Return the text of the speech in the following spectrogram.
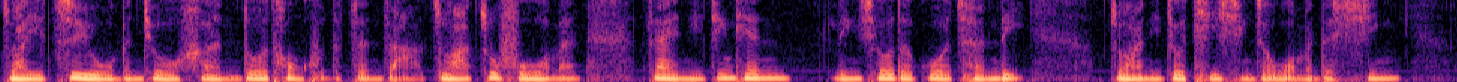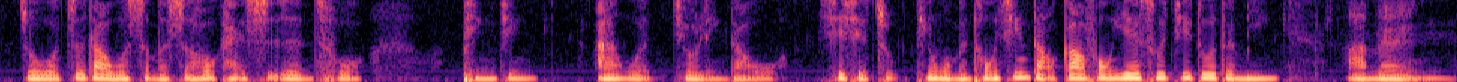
主啊，以至于我们就很多痛苦的挣扎。主啊，祝福我们，在你今天灵修的过程里，主啊，你就提醒着我们的心。主，我知道我什么时候开始认错，平静安稳就领到我。谢谢主，听我们同心祷告，奉耶稣基督的名，阿门。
